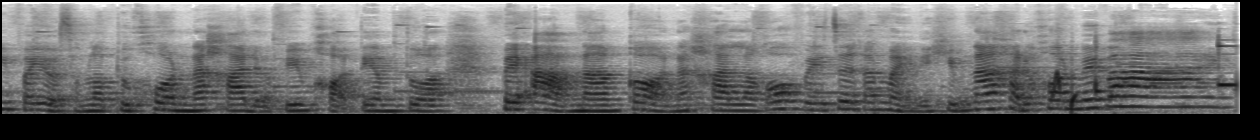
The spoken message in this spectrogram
มีประโยชน์สำหรับทุกคนนะคะ เดี๋ยวฟิล์มขอเตรียมตัวไปอาบน้ำก่อนนะคะ แล้วก็ไว้เจอกันใหม่ในคลิปหน้าค่ะทุกคน บ๊ายบาย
